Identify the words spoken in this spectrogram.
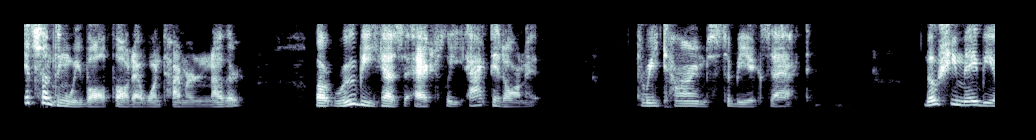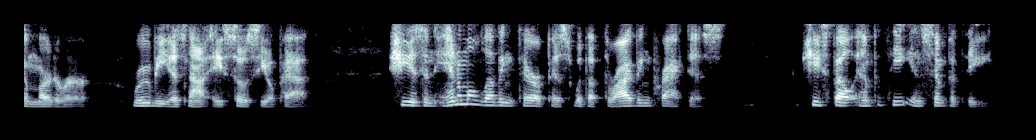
It's something we've all thought at one time or another, but Ruby has actually acted on it. Three times to be exact. Though she may be a murderer, Ruby is not a sociopath. She is an animal loving therapist with a thriving practice. She's felt empathy and sympathy.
